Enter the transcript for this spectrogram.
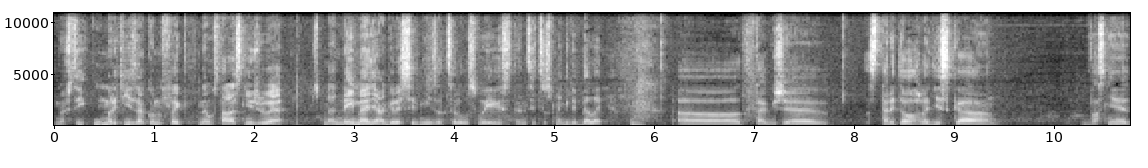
množství úmrtí za konflikt neustále snižuje. Jsme nejméně agresivní za celou svoji existenci, co jsme kdy byli. Uh, takže z tady toho hlediska vlastně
